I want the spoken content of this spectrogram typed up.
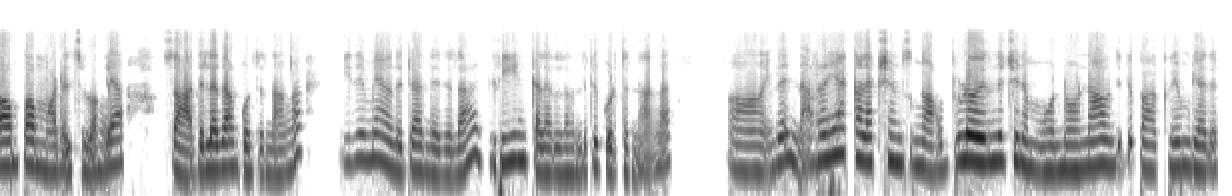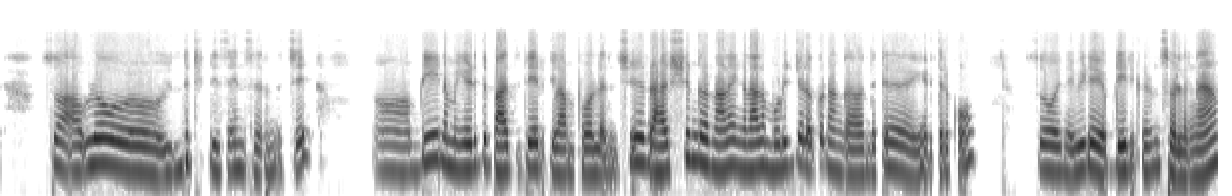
பாம்பாம் மாடல் சொல்லுவாங்க இல்லையா? ஸோ அதில் தான் கொடுத்துருந்தாங்க இதுவுமே வந்துட்டு அந்த இதில் க்ரீன் கலரில் வந்துட்டு கொடுத்துருந்தாங்க ஆ இது நிறையா கலெக்ஷன்ஸுங்க. அவ்வளோ இருந்துச்சு. நம்ம ஒன்று ஒன்றா வந்துட்டு பார்க்கவே முடியாது. ஸோ அவ்வளோ வந்துட்டு டிசைன்ஸ் இருந்துச்சு. அப்படியே நம்ம எடுத்து பார்த்துட்டே இருக்கலாம் போல இருந்துச்சு. ரஷ்ஷுங்கிறனால எங்களால் முடிஞ்ச அளவுக்கு நாங்கள் வந்துட்டு எடுத்திருக்கோம். ஸோ இந்த வீடியோ எப்படி இருக்குன்னு சொல்லுங்கள்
